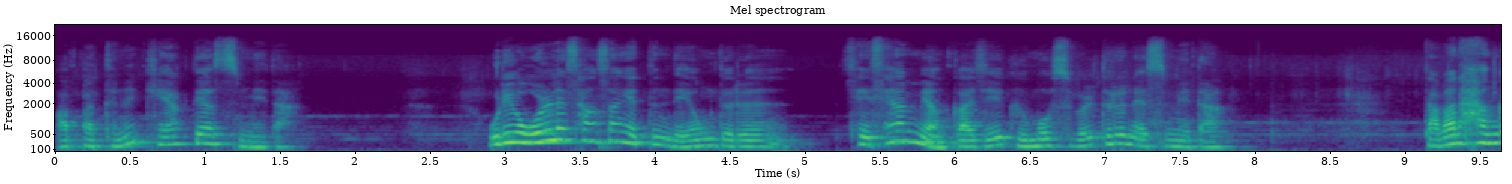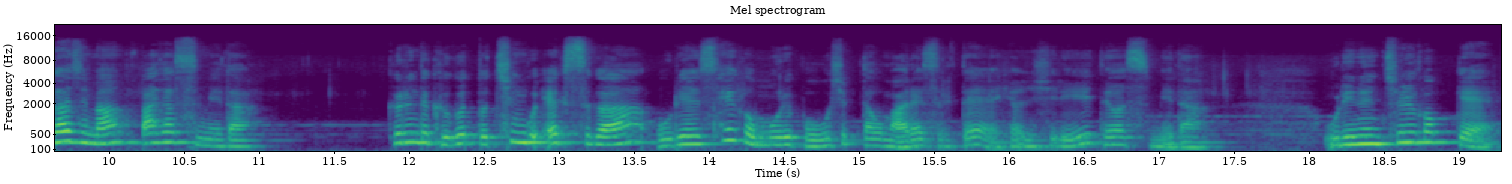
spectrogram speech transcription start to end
아파트는 계약되었습니다. 우리가 원래 상상했던 내용들은 세세한 면까지 그 모습을 드러냈습니다. 다만 한 가지만 빠졌습니다. 그런데 그것도 친구 X가 우리의 새 건물이 보고 싶다고 말했을 때 현실이 되었습니다. 우리는 즐겁게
